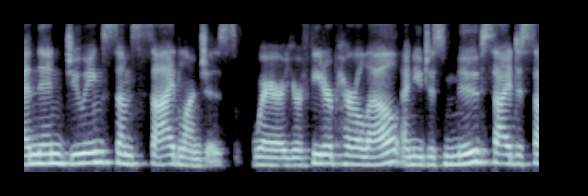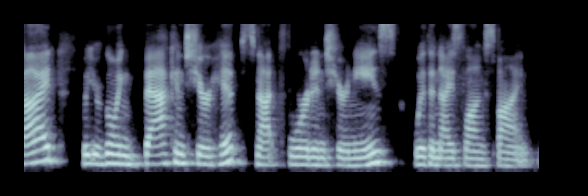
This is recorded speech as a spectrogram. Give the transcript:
And then doing some side lunges where your feet are parallel and you just move side to side, but you're going back into your hips, not forward into your knees with a nice long spine.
